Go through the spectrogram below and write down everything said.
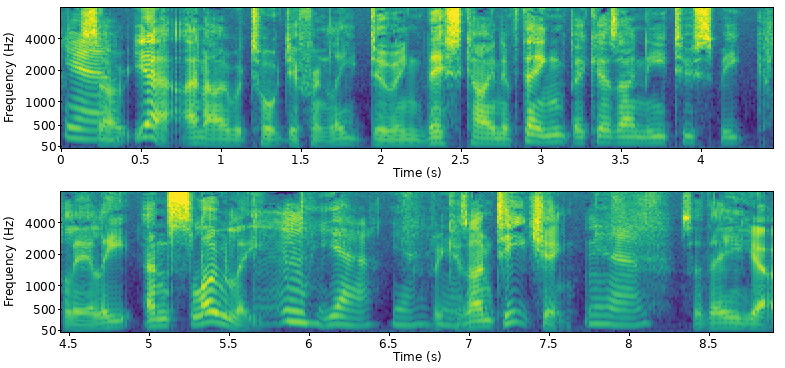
Yeah. So yeah, and I would talk differently doing this kind of thing because I need to speak clearly and slowly Mm, yeah, yeah. because I'm teaching. yeah. So there you go.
